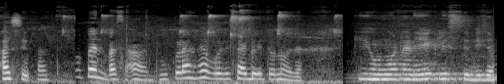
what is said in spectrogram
હાસી વાત. બેન બસ આ ઢોકળા હે બોલી સાઈડ હોય તો ન જાય. કે હું મોટાને એકલી છે બીજા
